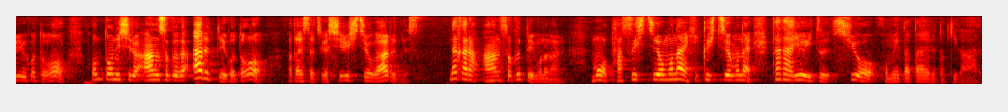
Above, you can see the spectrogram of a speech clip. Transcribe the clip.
いうことを本当に知る安息があるということを私たちが知る必要があるんです。だから安息というものがある。もう足す必要もない引く必要もない。ただ唯一主を褒めたたえる時がある。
